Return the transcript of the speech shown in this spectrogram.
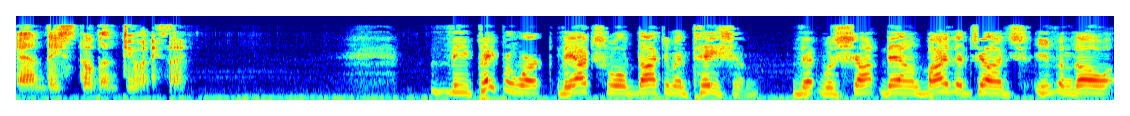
and they still didn't do anything. the paperwork, the actual documentation that was shot down by the judge, even though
